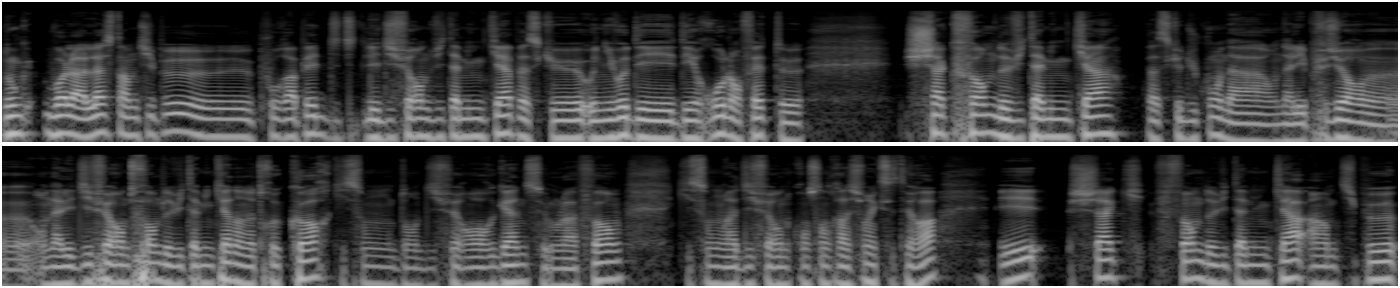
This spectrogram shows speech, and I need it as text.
Donc voilà, là c'est un petit peu euh, pour rappeler les différentes vitamines K parce que au niveau des, des rôles en fait chaque forme de vitamine K parce que du coup on a on a les plusieurs euh, on a les différentes formes de vitamine K dans notre corps qui sont dans différents organes selon la forme, qui sont à différentes concentrations etc. Et chaque forme de vitamine K a un petit peu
